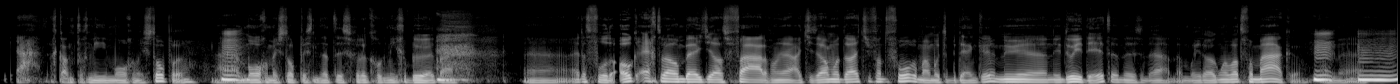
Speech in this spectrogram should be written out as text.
ja, daar kan ik toch niet morgen mee stoppen. Nou, Hmm. Morgen mee stoppen, is, dat is gelukkig ook niet gebeurd. Maar eh, dat voelde ook echt wel een beetje als falen. Van, ja, had je het allemaal dat je van tevoren maar moeten bedenken. Nu, eh, nu doe je dit. En dus, ja, dan moet je er ook maar wat van maken. Hm. En, eh, Mhm.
